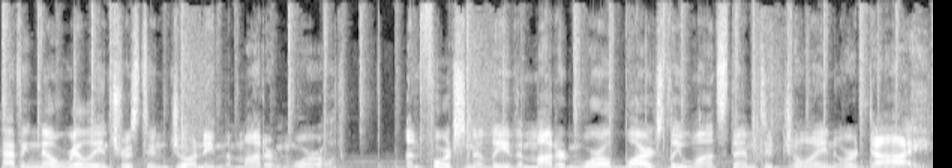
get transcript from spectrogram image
having no real interest in joining the modern world. Unfortunately, the modern world largely wants them to join or die.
